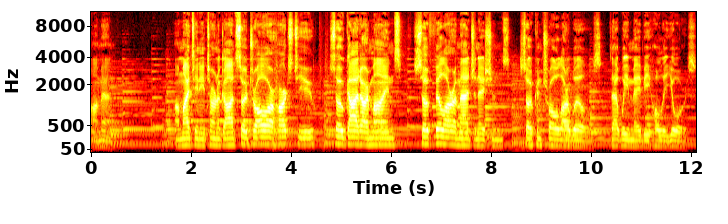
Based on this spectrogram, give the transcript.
Amen. Almighty and eternal God, so draw our hearts to you, so guide our minds so fill our imaginations, so control our wills, that we may be wholly yours,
